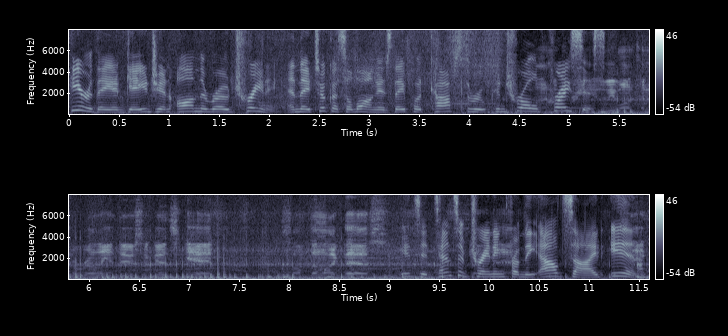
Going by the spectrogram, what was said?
Here they engage in on the road training, and they took us along as they put cops through controlled crisis. We want them to really induce a good skid, something like this. It's intensive training from the outside in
